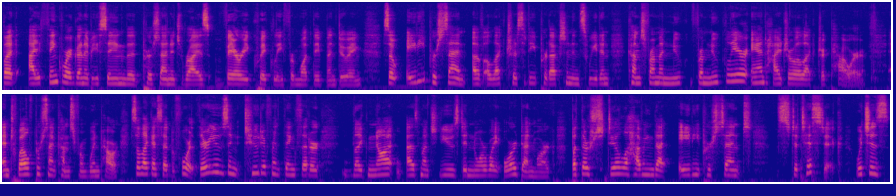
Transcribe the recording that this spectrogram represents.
But I think we're going to be seeing the percentage rise very quickly from what they've been doing. So 80% of electricity production in Sweden comes from a nu- from nuclear and hydroelectric power, and 12% comes from wind power. So like I said before, they're using two different things that are like not as much used in Norway or Denmark, but they're still having that 80% statistic, which is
